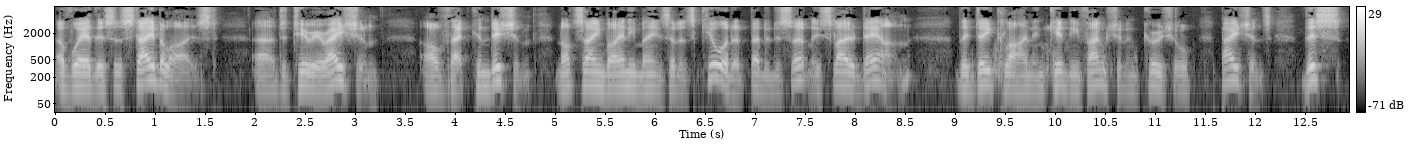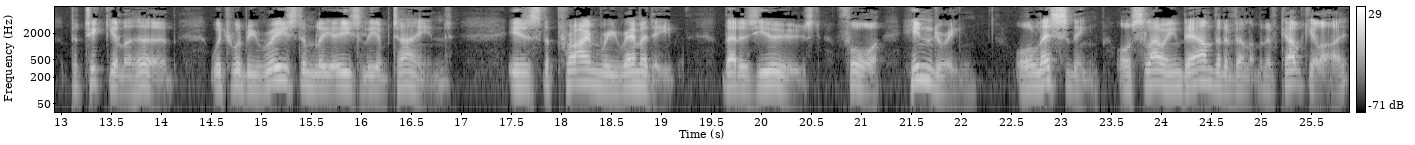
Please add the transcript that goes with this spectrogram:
of where this has stabilised uh, deterioration of that condition. Not saying by any means that it's cured it, but it has certainly slowed down the decline in kidney function in crucial patients. This particular herb, which would be reasonably easily obtained, is the primary remedy that is used for hindering or lessening or slowing down the development of calculi,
